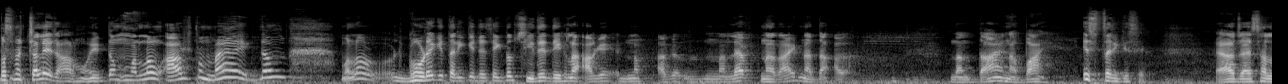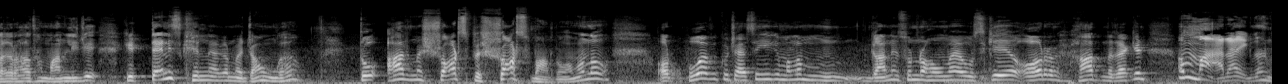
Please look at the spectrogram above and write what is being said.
बस मैं चले जा रहा हूँ एकदम मतलब आज तो मैं एकदम मतलब घोड़े के तरीके जैसे एकदम सीधे देखना, आगे ना, अगर न लेफ़्ट ना राइट ना न दाएँ, न बाएँ, इस तरीके से। आज ऐसा लग रहा था, मान लीजिए कि टेनिस खेलने अगर मैं जाऊँगा तो आज मैं शॉर्ट्स पे शॉर्ट्स मार दूँगा मतलब और हुआ भी कुछ ऐसे ही कि मतलब गाने सुन रहा हूँ मैं उसके और हाथ में रैकेट, अब मारा एकदम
